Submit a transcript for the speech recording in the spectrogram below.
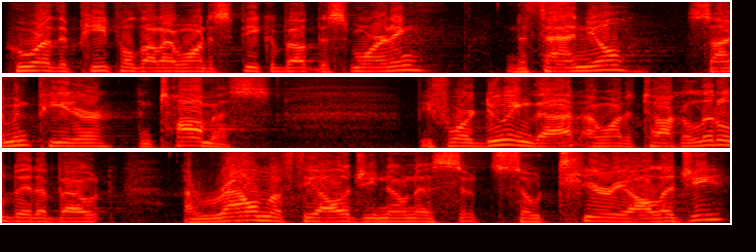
Who are the people that I want to speak about this morning? Nathaniel, Simon Peter, and Thomas. Before doing that, I want to talk a little bit about a realm of theology known as soteriology,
